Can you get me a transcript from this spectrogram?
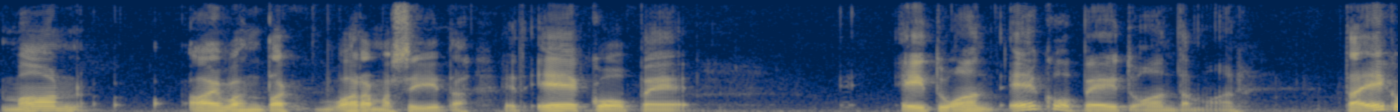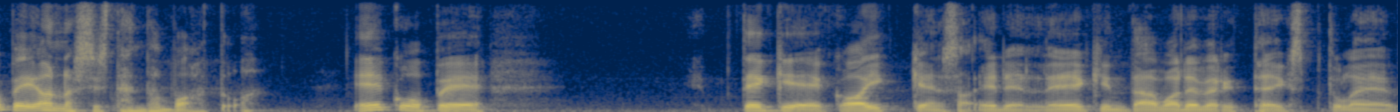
mä oon aivan varma siitä, että EKP ei tuo, EKP ei tule antamaan, tai EKP ei anna siis tämän tapahtua. EKP tekee kaikkensa edelleenkin. Tämä whatever it takes tulee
